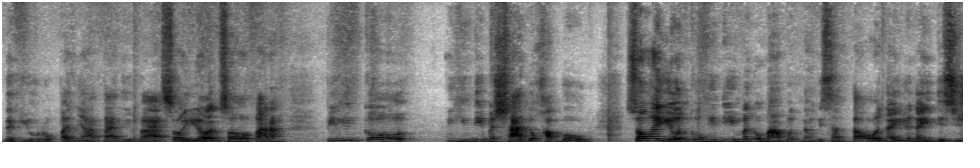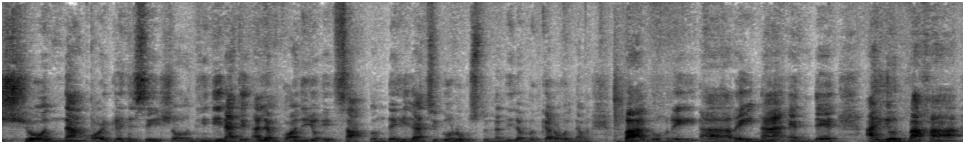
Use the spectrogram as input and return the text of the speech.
nag-Europe pa yata, di ba? So, yon So, parang feeling ko, hindi masyado kabog. So ngayon, kung hindi man umabot ng isang taon, ay yun ay desisyon ng organization. Hindi natin alam kung ano yung eksaktong dahilan. Siguro gusto na nila magkaroon ng bagong rey, ah, reyna and then, ayun, baka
